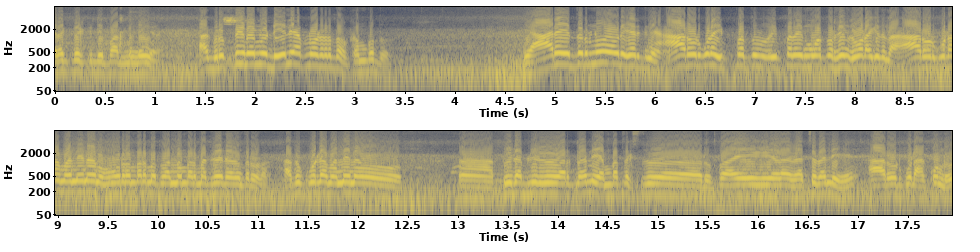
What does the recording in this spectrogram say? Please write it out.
ಎಲೆಕ್ಟ್ರಿಕ್ ಡಿಪಾರ್ಟ್ಮೆಂಟ್ ಹಿಂಗೆ. ಆ ಗ್ರೂಪಿಗೆ ನಾನು ಡೈಲಿ ಅಪ್ಲೋಡ್ ಇರ್ತಾವೆ ಕಂಬದ್ದು. ಯಾರೇ ಇದ್ರೂ ಅವ್ರಿಗೆ ಹೇಳ್ತೀನಿ, ಆ ರೋಡ್ ಕೂಡ ಇಪ್ಪತ್ತು, ಇಪ್ಪತ್ತೈದು, ಮೂವತ್ತು ವರ್ಷದಿಂದ ರೋಡ್ ಆಗಿದ್ದಿಲ್ಲ, ಆ ರೋಡ್ ಕೂಡ ಮೊನ್ನೆ ನಾನು ಮೂರು ನಂಬರ್ ಮತ್ತು ಒಂದು ನಂಬರ್ ಮಧ್ಯದಲ್ಲಿ ಅಂತ ರೋಡ್ ಅದು ಕೂಡ ಮೊನ್ನೆ ನಾವು ಪಿ ಡಬ್ಲ್ಯೂ ವರ್ಕ್ನಲ್ಲಿ ಎಂಬತ್ತು ಲಕ್ಷದ ರೂಪಾಯಿಗಳ ವೆಚ್ಚದಲ್ಲಿ ಆ ರೋಡ್ ಕೂಡ ಹಾಕ್ಕೊಂಡು,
